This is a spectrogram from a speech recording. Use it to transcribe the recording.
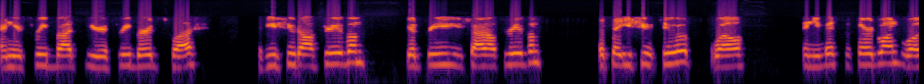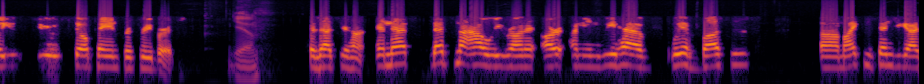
and your three buds, your three birds flush. If you shoot all three of them, good for you. You shot all three of them. Let's say you shoot two, well, and you miss the third one, well, you you're still paying for three birds Yeah. because that's your hunt, and that's that's not how we run it. Our, I mean, we have we have buses. Um, I can send you guys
